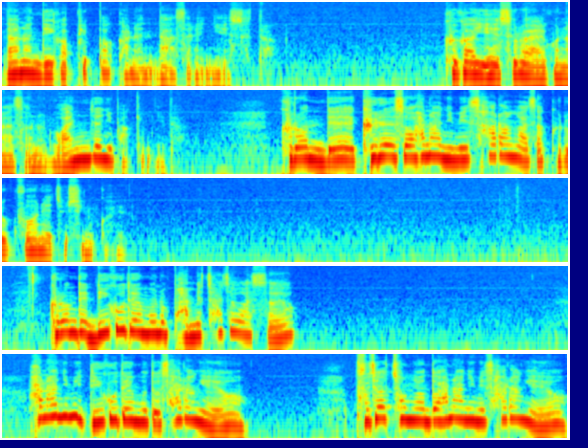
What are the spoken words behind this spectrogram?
나는 네가 핍박하는 나사렛 예수다. 그가 예수를 알고 나서는 완전히 바뀝니다. 그런데 그래서 하나님이 사랑하사 그를 구원해 주시는 거예요. 그런데 니고데모는 밤에 찾아왔어요. 하나님이 니고데모도 사랑해요. 부자 청년도 하나님이 사랑해요.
